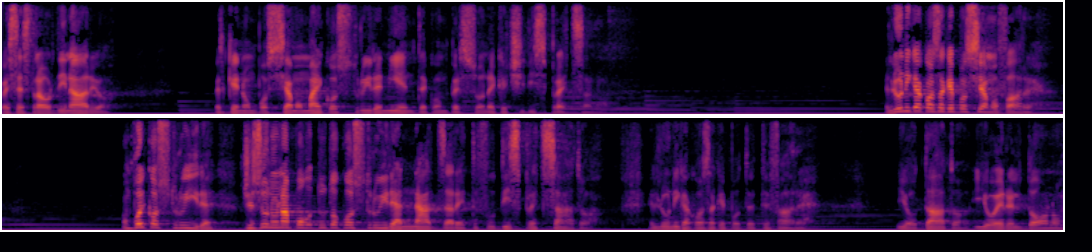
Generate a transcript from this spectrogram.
Questo è straordinario perché non possiamo mai costruire niente con persone che ci disprezzano. È l'unica cosa che possiamo fare. Non puoi costruire. Gesù non ha potuto costruire a Nazareth, fu disprezzato. È l'unica cosa che potete fare. Io ho dato, io ero il dono,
